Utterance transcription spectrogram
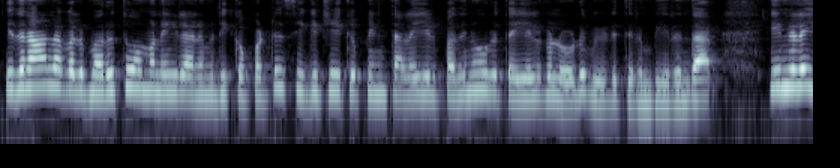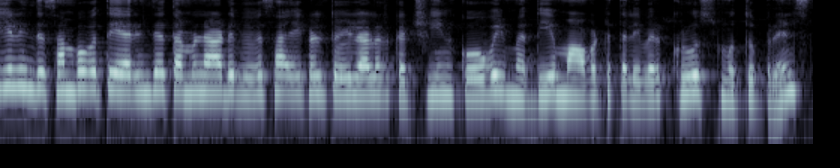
இதனால் அவர் மருத்துவமனையில் அனுமதிக்கப்பட்டு சிகிச்சைக்கு பின் தலையில் பதினோரு தையல்களோடு வீடு திரும்பியிருந்தார். இந்நிலையில் இந்த சம்பவத்தை அறிந்த தமிழ்நாடு விவசாயிகள் தொழிலாளர் கட்சியின் கோவை மத்திய மாவட்ட தலைவர் குரூஸ் முத்து பிரின்ஸ்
